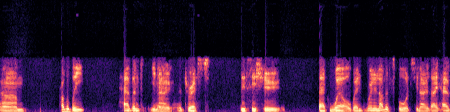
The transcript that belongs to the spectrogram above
um, probably haven't, you know, addressed this issue that well. When when in other sports, you know, they have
